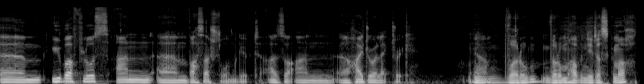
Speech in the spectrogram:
ähm, Überfluss an ähm, Wasserstrom gibt, also an äh, Hydroelectric. Ja. Warum? Warum haben die das gemacht?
